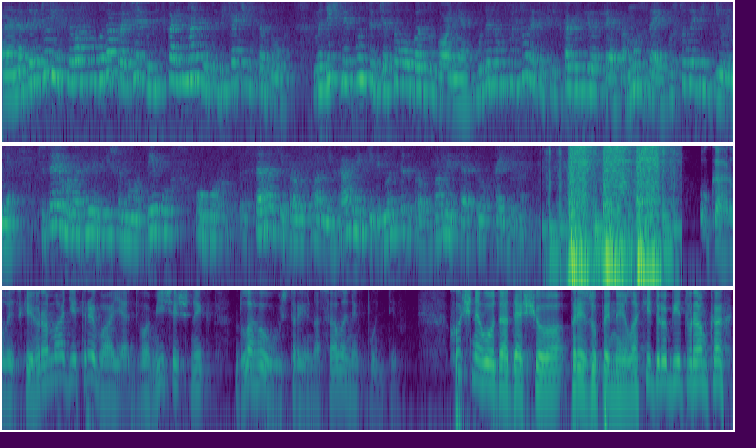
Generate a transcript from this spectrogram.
Е, На території села Слобода працює Слобідська гімназія та дитячий садок, медичний пункт тимчасового базування, будинок культури та сільська бібліотека, музей, поштове відділення, чотири магазини змішаного типу. У обох селах є православні храми, які відносяться до Православної церкви України. У Карлицькій громаді триває двомісячник благоустрою населених пунктів. Хоч негода дещо призупинила хід робіт в рамках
